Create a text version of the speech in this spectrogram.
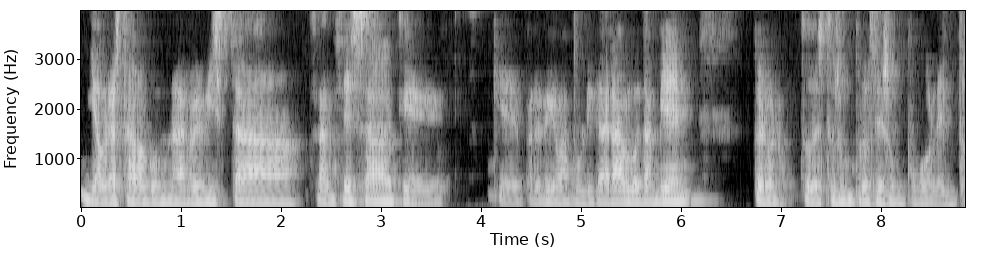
y ahora estaba con una revista francesa que, que, parece que va a publicar algo también, pero bueno, todo esto es un proceso un poco lento,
